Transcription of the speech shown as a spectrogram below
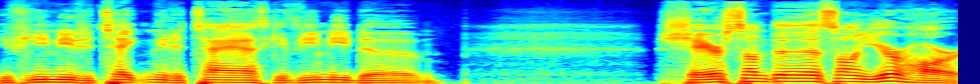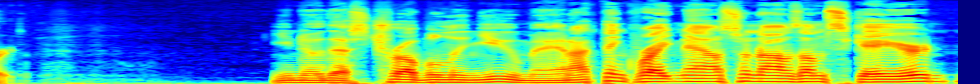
if you need to take me to task, if you need to share something that's on your heart, you know, that's troubling you, man. I think right now, sometimes I'm scared.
